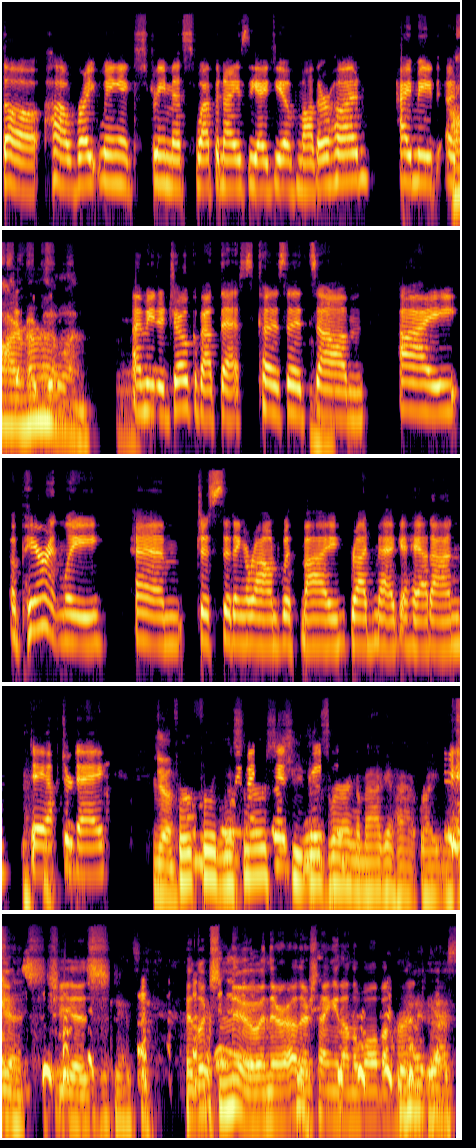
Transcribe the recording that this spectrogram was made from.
the how right wing extremists weaponize the idea of motherhood. I made a Oh, I remember that joke- one. I made a joke about this because it's um I apparently am just sitting around with my red MAGA hat on day after day. Yeah. For for listeners, she is wearing a MAGA hat right now. Yes, she is. It looks new, and there are others hanging on the wall behind. Right, her. yes.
